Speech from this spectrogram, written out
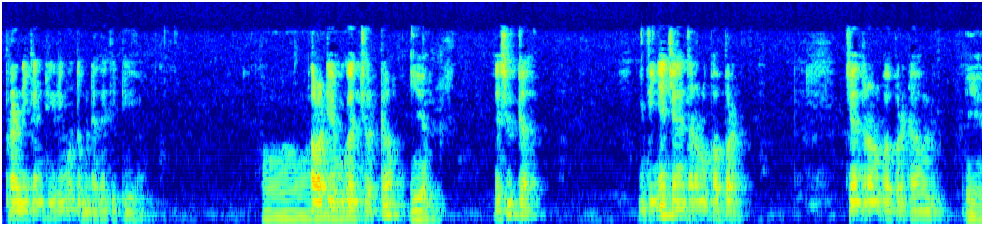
Beranikan dirimu untuk mendekati dia. Oh. Kalau dia bukan jodoh iya. ya sudah. Intinya jangan terlalu baper. Jangan terlalu baper dahulu. Iya.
